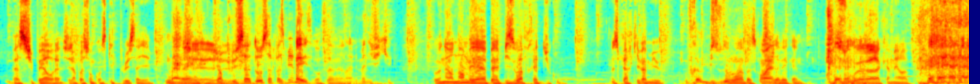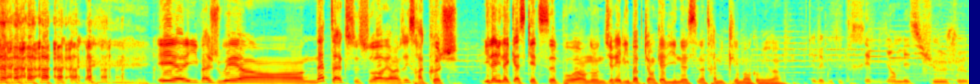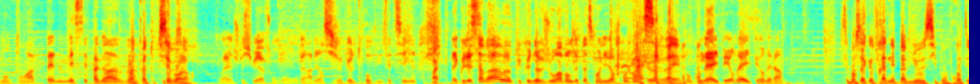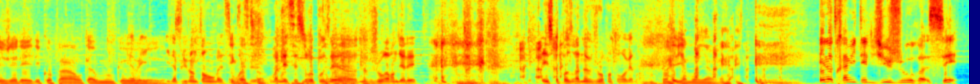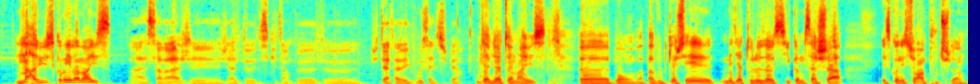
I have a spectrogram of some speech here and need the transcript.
Bah super, ouais. J'ai l'impression qu'on se quitte plus, ça y est. Bah ouais. Puis en plus à dos, ça passe bien. Bah oui, c'est pour ça. ouais. Ouais, elle est magnifique. Fait honneur. Non, mais euh, bah, bisous à Fred du coup. J'espère qu'il va mieux. Fred, bisous de loin parce qu'on Ouais. sait jamais quand même. Bisous euh, à la caméra. Et euh, il va jouer en attaque ce soir et en même temps il sera coach. Il a mis la casquette pour, on, on dirait Libop qui est en cabine, c'est notre ami Clément, comment il va? Eh ben écoutez, très bien messieurs, je m'entends à peine, mais c'est pas grave. C'est bon va. Ouais, je le suis à fond. Bon, on verra bien si je gueule trop, vous me faites signe. Ouais. Bah écoutez, ça va, euh, plus que 9 jours avant le déplacement à Liverpool, donc, euh, donc on est hypé, on est hypé, on est là. C'est pour ça que Fred n'est pas venu aussi pour protéger les, les copains au cas où que. Il, a, euh, il a plus 20 ans, on va, on va- Exactement. on va le laisser se reposer 9 jours avant d'y aller. Et il se reposera 9 jours quand on reviendra. Ouais, il y a moyen, ouais. Et notre invité du jour, c'est Marius. Comment il va Marius? Bah ça va, j'ai j'ai hâte de discuter un peu de, du taf avec vous, ça va être super. Bienvenue à toi Marius. Euh, bon, on va pas vous le cacher, Média Tolosa aussi, comme Sacha. Est-ce qu'on est sur un putsch là?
